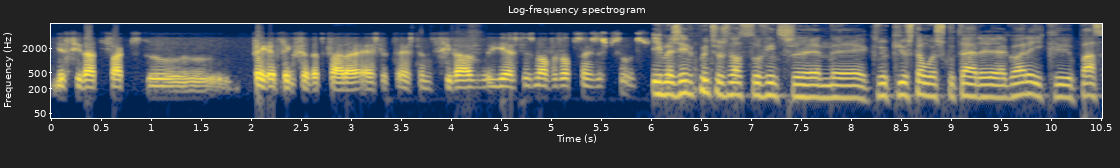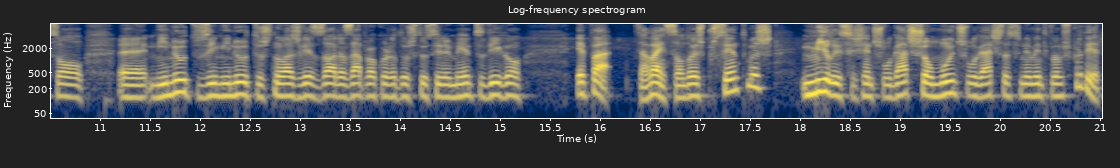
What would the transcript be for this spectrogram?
e a cidade, de facto, tem, tem que se adaptar a esta, a esta, necessidade e a estas novas opções das pessoas. Imagino que muitos dos nossos ouvintes eh, que, que o estão a escutar eh, agora e que passam eh, minutos e minutos, se não às vezes horas, à procura do estacionamento, digam: epá, Está bem, são 2%, mas 1.600 lugares são muitos lugares de estacionamento que vamos perder.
